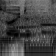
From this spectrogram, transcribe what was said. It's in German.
episódio.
